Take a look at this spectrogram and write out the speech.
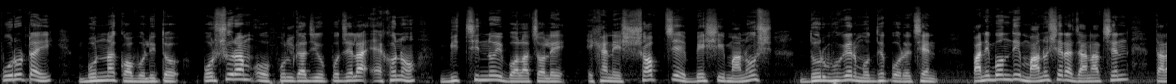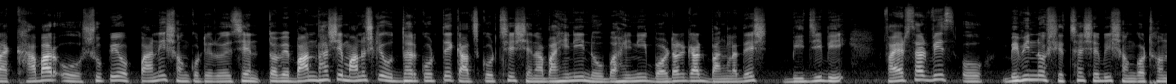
পুরোটাই বন্যা কবলিত। পরশুরাম ও ফুলগাজী উপজেলা এখনও বিচ্ছিন্নই বলা চলে। এখানে সবচেয়ে বেশি মানুষ দুর্ভোগের মধ্যে পড়েছেন। পানিবন্দী মানুষেরা জানাচ্ছেন, তারা খাবার ও সুপেয় পানি সংকটে রয়েছেন। তবে বানভাসী মানুষকে উদ্ধার করতে কাজ করছে সেনাবাহিনী, নৌবাহিনী, border guard Bangladesh, BGB, fire service ও বিভিন্ন স্বেচ্ছাসেবী সংগঠন।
